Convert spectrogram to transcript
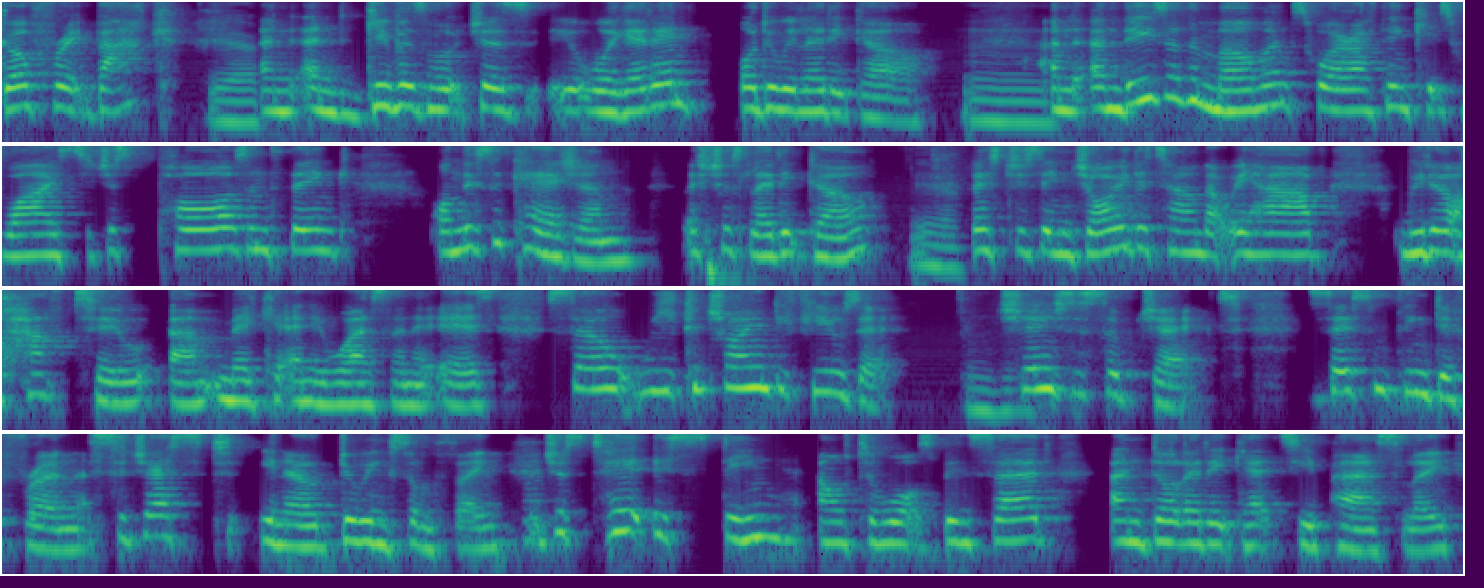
go for it back yeah. and and give as much as we're getting or do we let it go mm. and and these are the moments where i think it's wise to just pause and think on this occasion, let's just let it go. Yeah. Let's just enjoy the time that we have. We don't have to um, make it any worse than it is. So we can try and diffuse it. Mm-hmm. Change the subject, say something different, suggest, you know, doing something. Just take this sting out of what's been said and don't let it get to you personally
